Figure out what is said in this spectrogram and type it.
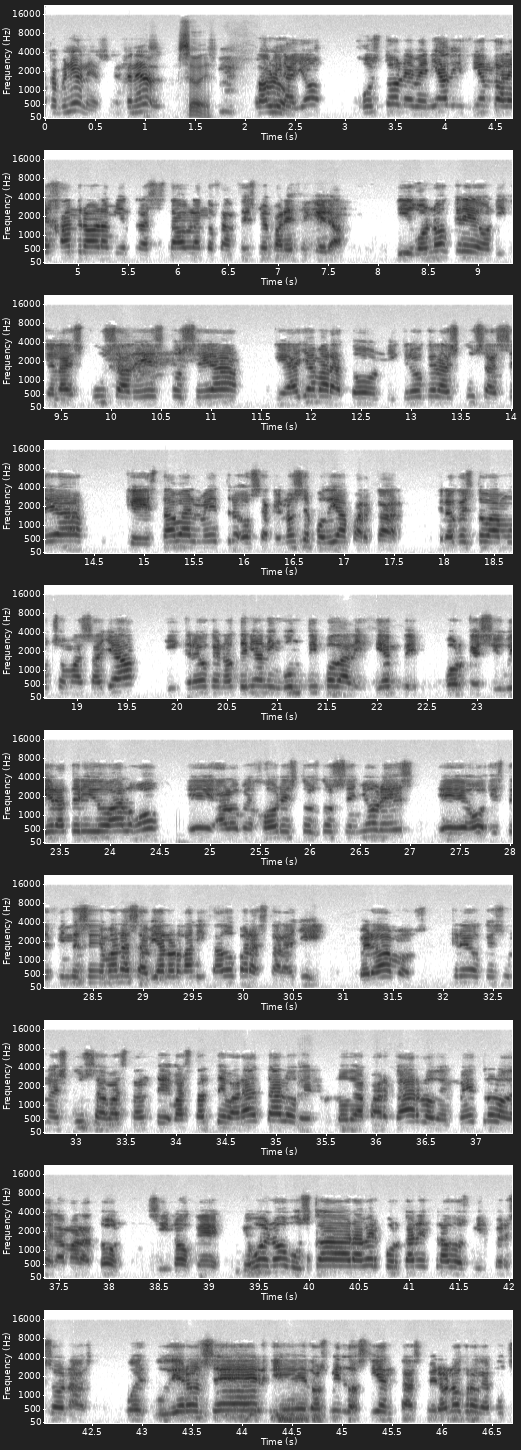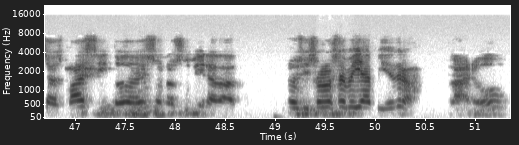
opiniones, en general. Eso es. Pablo. Mira, yo justo le venía diciendo a Alejandro ahora mientras estaba hablando francés, me parece que era. Digo, no creo ni que la excusa de esto sea que haya maratón, ni creo que la excusa sea que estaba el metro, o sea, que no se podía aparcar. Creo que esto va mucho más allá y creo que no tenía ningún tipo de aliciente, porque si hubiera tenido algo, eh, a lo mejor estos dos señores eh, este fin de semana se habían organizado para estar allí. Pero vamos, creo que es una excusa bastante, bastante barata lo de, lo de aparcar, lo del metro, lo de la maratón. Sino que, que bueno, buscar a ver por qué han entrado 2.000 personas. Pues pudieron ser eh, 2.200, pero no creo que muchas más si todo eso no se hubiera dado. Pero si solo se veía piedra. Claro.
